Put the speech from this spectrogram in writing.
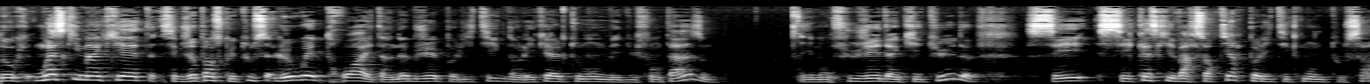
Donc, moi, ce qui m'inquiète, c'est que je pense que tout ça, le Web 3 est un objet politique dans lequel tout le monde met du fantasme. Et mon sujet d'inquiétude, c'est c'est qu'est-ce qui va ressortir politiquement de tout ça?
